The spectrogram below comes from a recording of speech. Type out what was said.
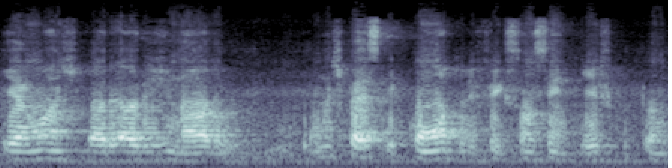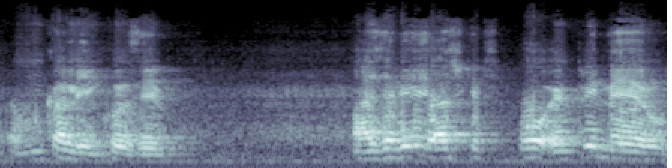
que é uma história original, uma espécie de conto de ficção científica, que eu, eu nunca li, inclusive. Mas ele, acho que, pô, ele primeiro,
